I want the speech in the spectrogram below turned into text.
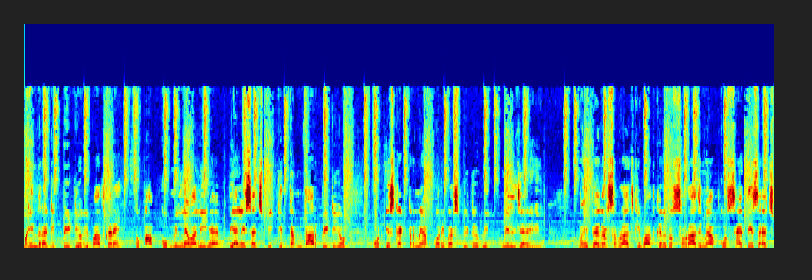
महिंद्रा की पीटीओ की बात करें तो आपको मिलने वाली है बयालीस एच की दमदार पीटीओ और इस ट्रैक्टर में आपको रिवर्स पीटीओ भी मिल जाएगी। वहीं पे अगर स्वराज की बात करें तो स्वराज में आपको सैंतीस एच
